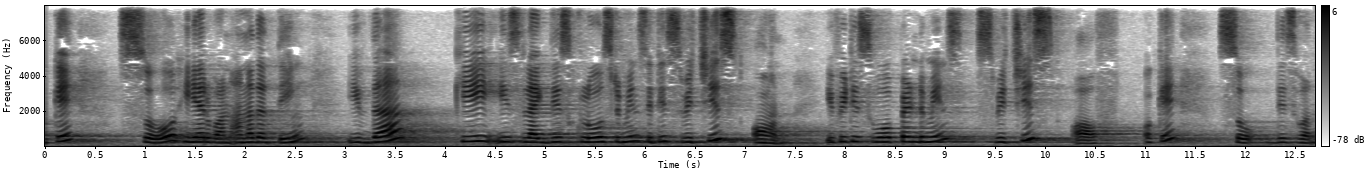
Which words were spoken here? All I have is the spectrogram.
okay? So here one another thing if the key is like this closed means it is switch is on. If it is opened means switch is off. Okay? So this one.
